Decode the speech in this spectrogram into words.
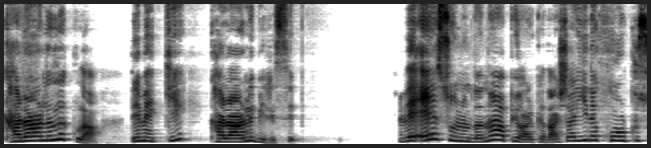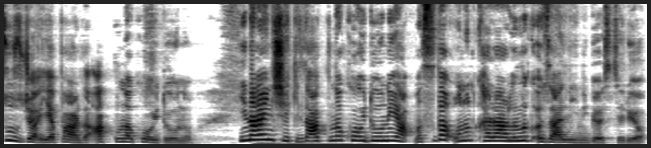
kararlılıkla. Demek ki kararlı birisi. Ve en sonunda ne yapıyor arkadaşlar? Yine korkusuzca yapardı aklına koyduğunu. Yine aynı şekilde aklına koyduğunu yapması da onun kararlılık özelliğini gösteriyor.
